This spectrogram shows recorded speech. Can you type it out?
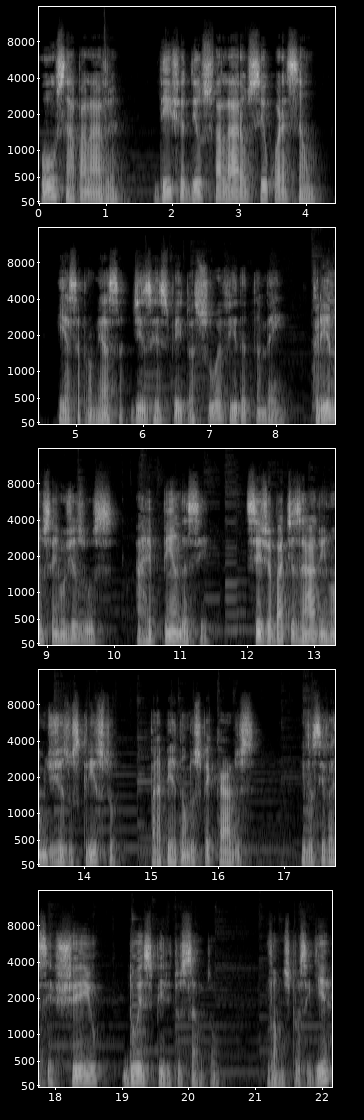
Ouça a palavra, deixa Deus falar ao seu coração. E essa promessa diz respeito à sua vida também. Crê no Senhor Jesus, arrependa-se, seja batizado em nome de Jesus Cristo para perdão dos pecados e você vai ser cheio do Espírito Santo. Vamos prosseguir?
